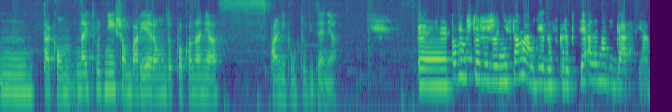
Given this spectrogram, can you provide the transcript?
mm, taką najtrudniejszą barierą do pokonania z Pani punktu widzenia? E, powiem szczerze, że nie sama audiodeskrypcja, ale nawigacja.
